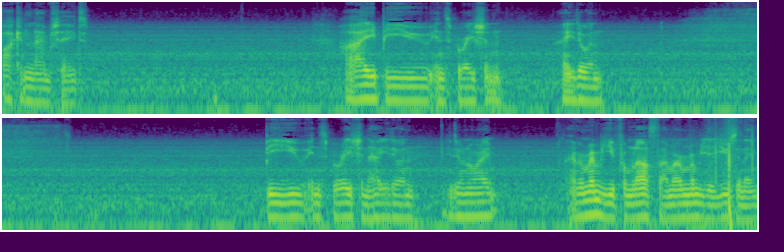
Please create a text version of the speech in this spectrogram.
Fucking lampshade. Hi, BU Inspiration. How you doing? BU Inspiration. How you doing? You doing all right? I remember you from last time. I remember your username.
